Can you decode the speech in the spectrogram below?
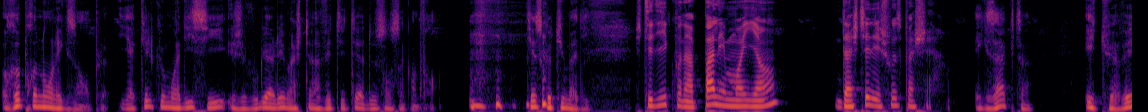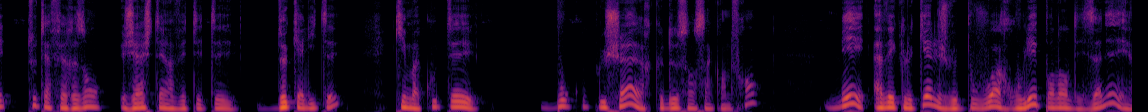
Reprenons l'exemple. Il y a quelques mois d'ici, j'ai voulu aller m'acheter un VTT à 250 francs. Qu'est-ce que tu m'as dit? Je t'ai dit qu'on n'a pas les moyens d'acheter des choses pas chères. Exact. Et tu avais tout à fait raison. J'ai acheté un VTT de qualité qui m'a coûté beaucoup plus cher que 250 francs, mais avec lequel je vais pouvoir rouler pendant des années.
